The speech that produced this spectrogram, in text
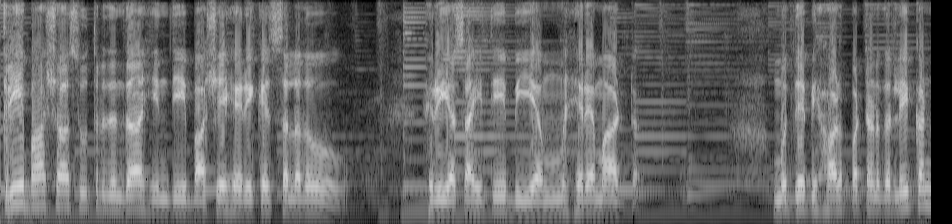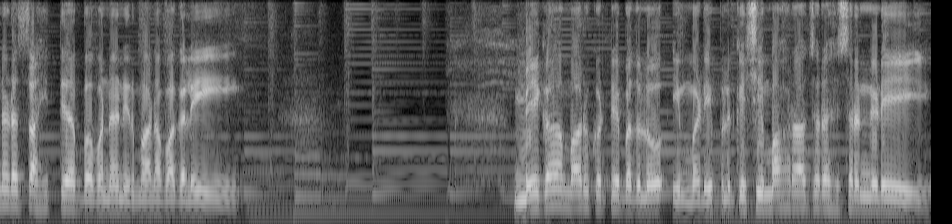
ತ್ರಿಭಾಷಾ ಸೂತ್ರದಿಂದ ಹಿಂದಿ ಭಾಷೆ ಹೇರಿಕೆ ಸಲ್ಲದು. ಹಿರಿಯ ಸಾಹಿತಿ ಬಿಎಂ ಹಿರೇಮಠ್. ಮುದ್ದೇಬಿಹಾಳ್ ಪಟ್ಟಣದಲ್ಲಿ ಕನ್ನಡ ಸಾಹಿತ್ಯ ಭವನ ನಿರ್ಮಾಣವಾಗಲಿ. ಮೇಘಾ ಮಾರುಕಟ್ಟೆ ಬದಲು ಇಮ್ಮಡಿ ಪುಲಕೇಶಿ ಮಹಾರಾಜರ ಹೆಸರನ್ನಿಡಿ.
